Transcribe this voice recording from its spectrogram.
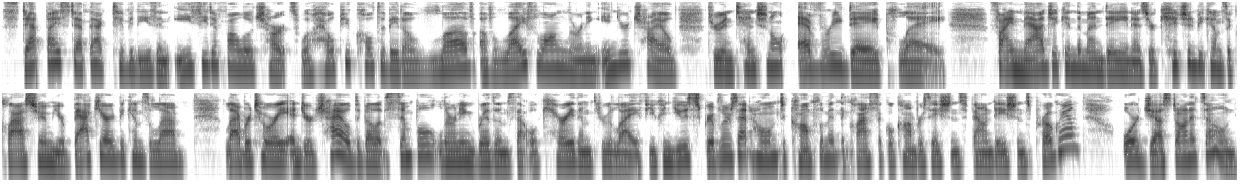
Step by step activities and easy to follow charts will help you cultivate a love of lifelong learning in your child through intentional everyday play. Find magic in the mundane as your kitchen becomes a classroom, your backyard becomes a lab laboratory, and your child develops simple learning rhythms that will carry them through life. You can use Scribblers at Home to complement the Classical Conversations Foundations program or just on its own.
